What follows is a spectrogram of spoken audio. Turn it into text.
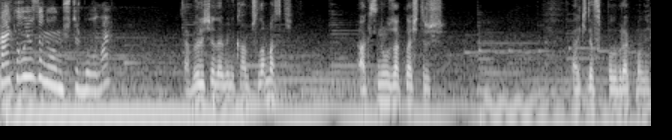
Belki o yüzden olmuştur bu olay. Ya böyle şeyler beni kamçılamaz ki. Aksine uzaklaştırır. Belki de futbolu bırakmalıyım.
